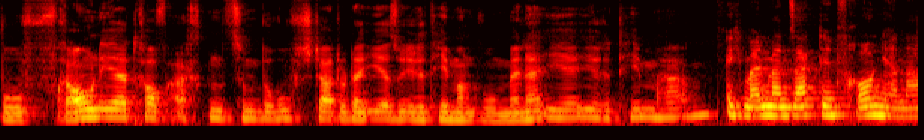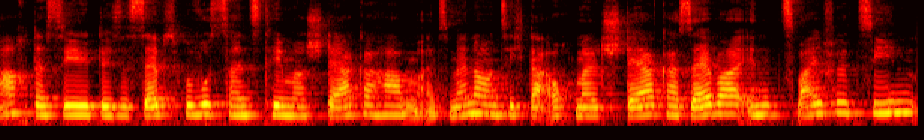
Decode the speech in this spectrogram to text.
wo Frauen eher darauf achten zum Berufsstart oder eher so ihre Themen haben, wo Männer eher ihre Themen haben? Ich meine, man sagt den Frauen ja nach, dass sie dieses Selbstbewusstseinsthema stärker haben als Männer und sich da auch mal stärker selber in Zweifel ziehen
